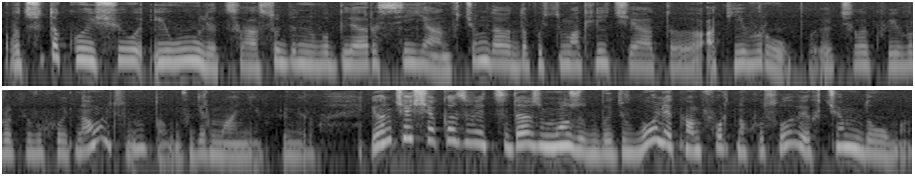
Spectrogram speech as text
вот что такое еще и улица, особенно вот для россиян? В чем, да, допустим, отличие от, от Европы? Человек в Европе выходит на улицу, ну там в Германии, к примеру, и он чаще оказывается даже, может быть, в более комфортных условиях, чем дома.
